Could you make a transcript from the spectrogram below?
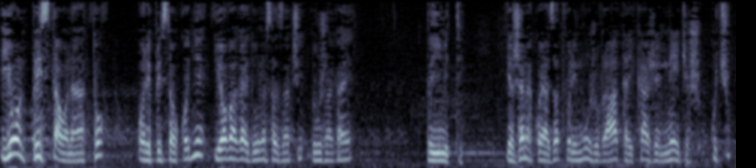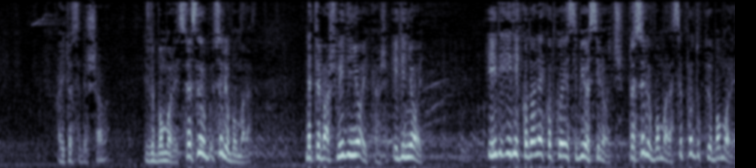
i on pristao na to, on je pristao kod nje, i ova ga je dužna sad, znači, dužna ga je primiti. Jer žena koja zatvori mužu vrata i kaže nećeš u kuću, a i to se dešava, iz ljubomore, sve, sve, sve ljubomora. Ne trebaš mi, idi njoj, kaže, idi njoj. Idi, idi kod one kod koje si bio sinoć. To je sve ljubomora, sve produkt ljubomore.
